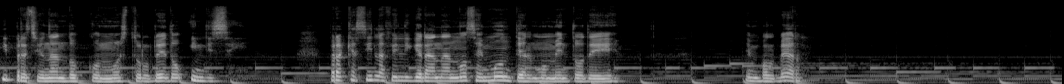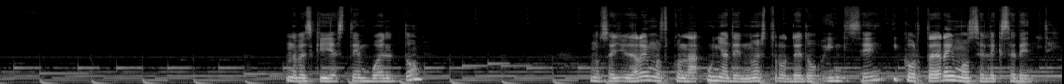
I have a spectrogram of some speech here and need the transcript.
Y presionando con nuestro dedo índice para que así la filigrana no se monte al momento de envolver. Una vez que ya esté envuelto nos ayudaremos con la uña de nuestro dedo índice y cortaremos el excedente.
